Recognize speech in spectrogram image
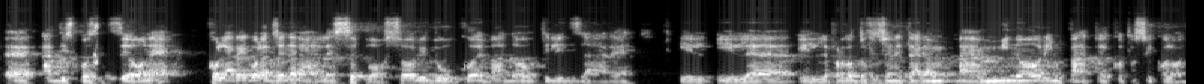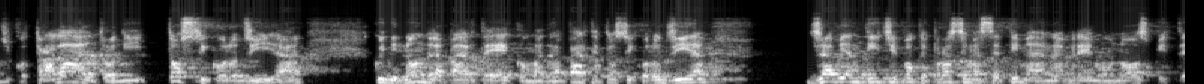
eh, a disposizione. Con la regola generale, se posso, riduco e vado a utilizzare il, il, il, prodotto fitosanitario a minore impatto ecotossicologico. Tra l'altro di tossicologia quindi non della parte eco ma della parte tossicologia. Già vi anticipo che prossima settimana avremo un ospite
